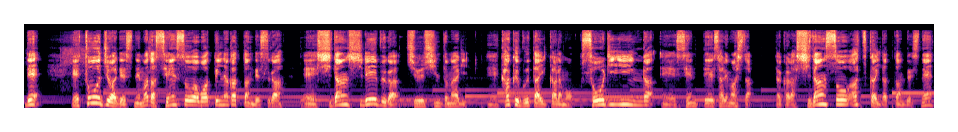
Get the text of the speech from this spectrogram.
で、え当時はですねまだ戦争は終わっていなかったんですが、え、師団司令部が中心となり、え、各部隊からも葬儀委員が、え、選定されました。だから師団葬扱いだったんですね。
